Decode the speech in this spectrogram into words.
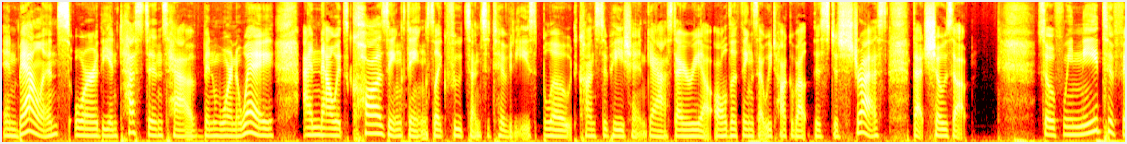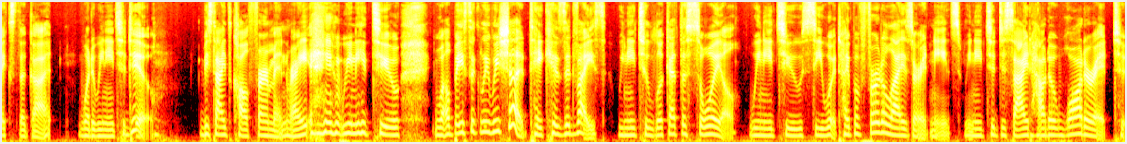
imbalance, or the intestines have been worn away, and now it's causing things like food sensitivities, bloat, constipation, gas, diarrhea, all the things that we talk about, this distress that shows up. So, if we need to fix the gut, what do we need to do? Besides call Furman, right? we need to, well, basically, we should take his advice. We need to look at the soil. We need to see what type of fertilizer it needs. We need to decide how to water it to,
